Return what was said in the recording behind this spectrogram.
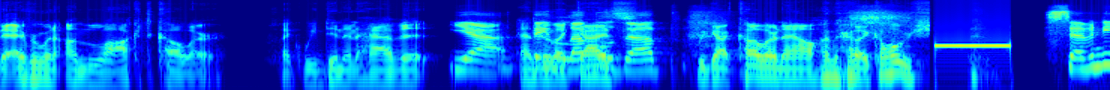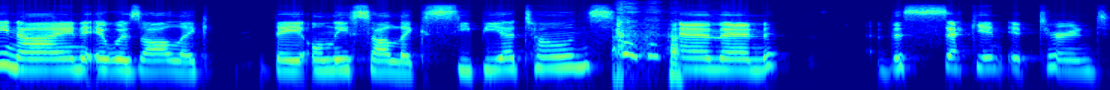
everyone unlocked color like we didn't have it Yeah, And they they're like, leveled "Guys, up. we got color now and they're like oh sh-. 79, it was all like they only saw like sepia tones, and then the second it turned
